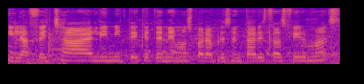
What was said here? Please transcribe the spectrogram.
¿Y la fecha límite que tenemos para presentar estas firmas?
